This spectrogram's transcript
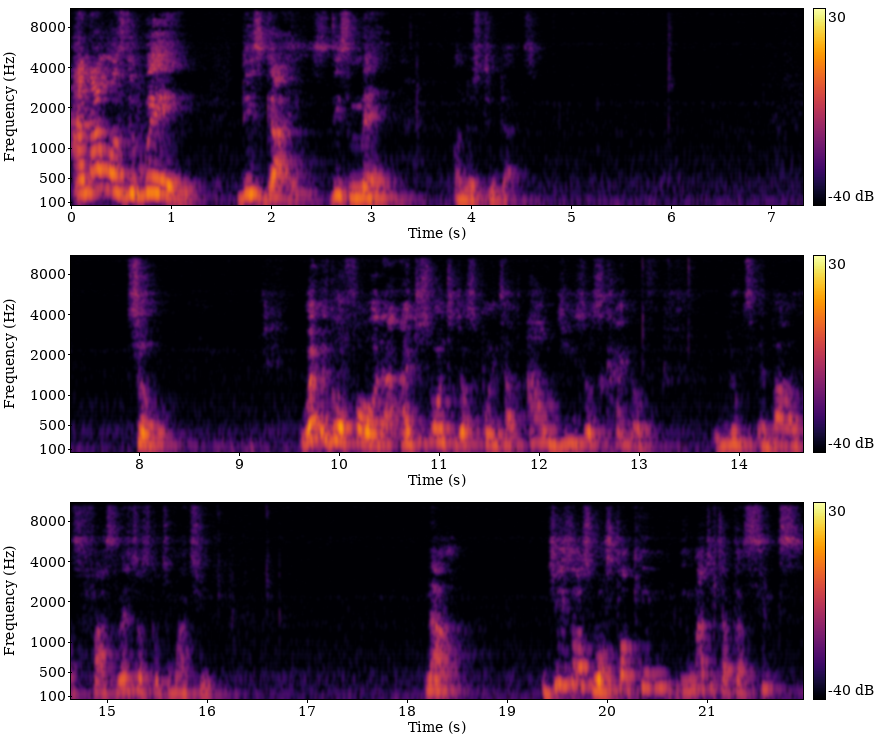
And that was the way these guys, these men, understood that. So, when we go forward, I just want to just point out how Jesus kind of looked about fast. Let's just go to Matthew. Now, Jesus was talking in Matthew chapter 6,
